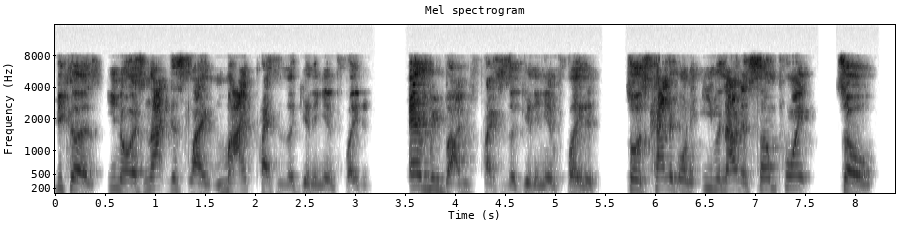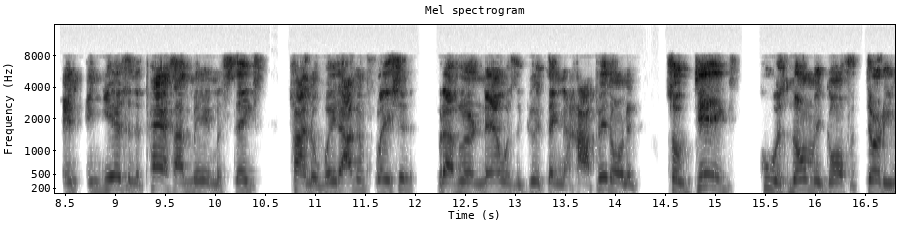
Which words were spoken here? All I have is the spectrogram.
because, you know, it's not just like my prices are getting inflated. Everybody's prices are getting inflated. So it's kind of going to even out at some point. So in, in years in the past, I've made mistakes trying to wait out inflation. But I've learned now is a good thing to hop in on it. So Diggs, who was normally going for 39,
